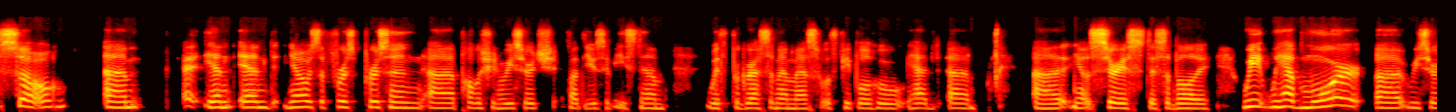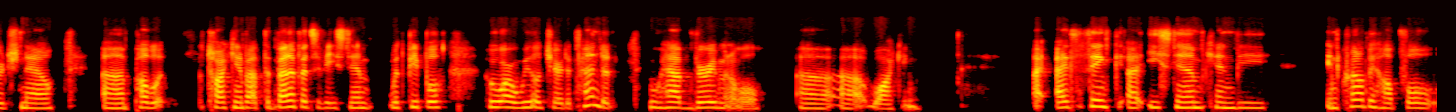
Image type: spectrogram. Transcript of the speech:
So, um, and and you know, I was the first person uh, publishing research about the use of e-stim with progressive MS with people who had uh, uh, you know serious disability. We we have more uh, research now, uh, public talking about the benefits of e-stim with people who are wheelchair dependent who have very minimal uh, walking. I, I think e-stim can be incredibly helpful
